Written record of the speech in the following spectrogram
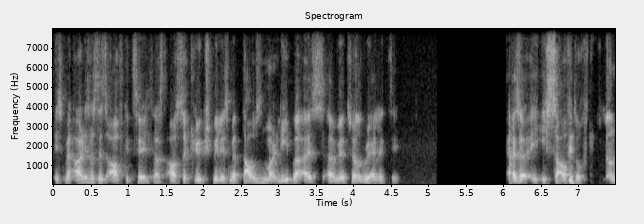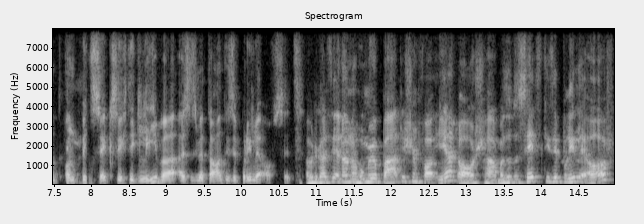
ist mir alles, was du jetzt aufgezählt hast, außer Glücksspiel, ist mir tausendmal lieber als uh, Virtual Reality. Also ich sauf doch viel und, und bin sexsüchtig lieber, als dass ich mir dauernd diese Brille aufsetze. Aber du kannst ja einen homöopathischen VR-Rausch haben. Also du setzt diese Brille auf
